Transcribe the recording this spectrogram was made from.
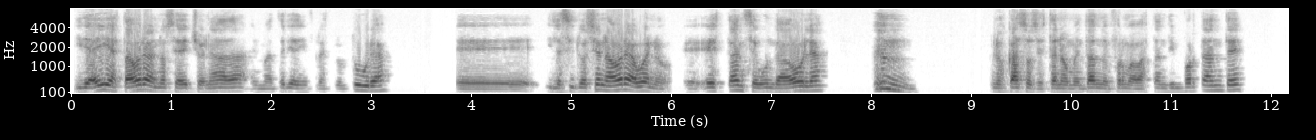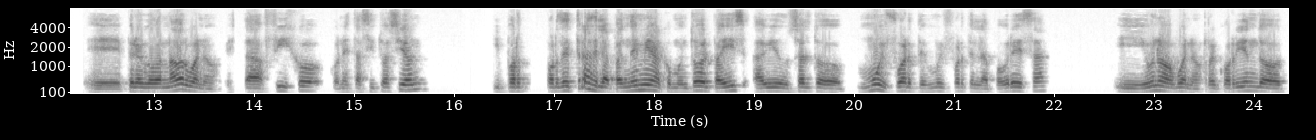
y de ahí hasta ahora no se ha hecho nada en materia de infraestructura. y la situación ahora, bueno, está en segunda ola, los casos están aumentando en forma bastante importante, eh, pero el gobernador, bueno, está fijo con esta situación. Y por, por detrás de la pandemia, como en todo el país, ha habido un salto muy fuerte, muy fuerte en la pobreza. Y uno, bueno, recorriendo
